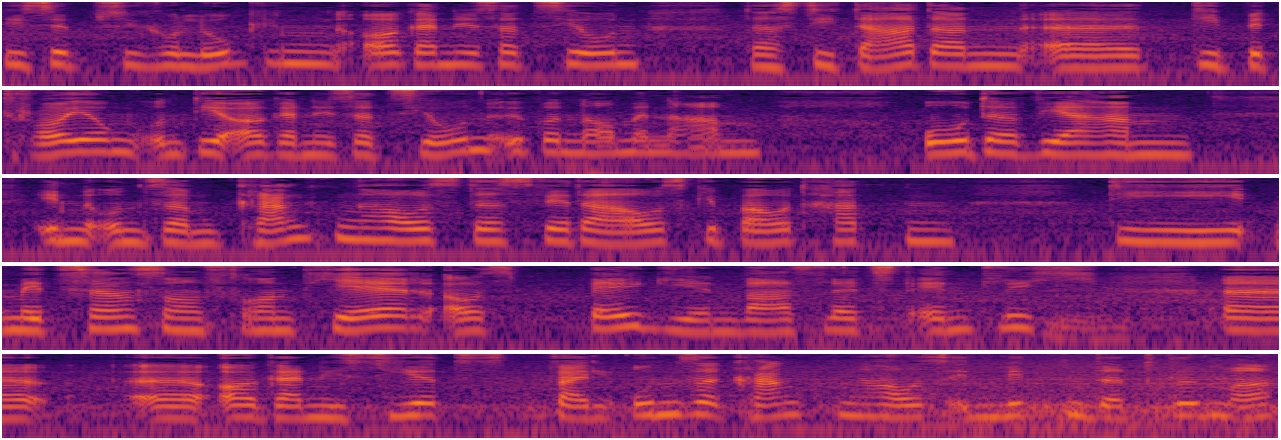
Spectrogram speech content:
diese Psychologenorganisation, dass die da dann äh, die Betreuung und die Organisation übernommen haben. Oder wir haben in unserem Krankenhaus, das wir da ausgebaut hatten, die Médecins Sans Frontières aus Belgien war es letztendlich, mhm. äh, äh, organisiert, weil unser Krankenhaus inmitten der Trümmer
